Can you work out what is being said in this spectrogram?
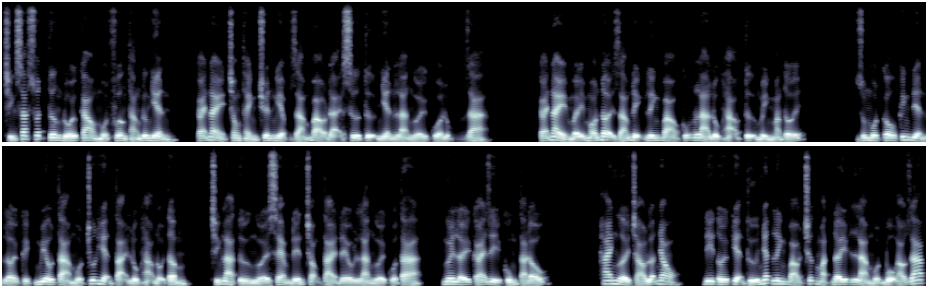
chính xác suất tương đối cao một phương thắng đương nhiên, cái này trong thành chuyên nghiệp giám bảo đại sư tự nhiên là người của lục gia cái này mấy món đợi giám định linh bảo cũng là lục hạo tự mình mang tới. Dùng một câu kinh điển lời kịch miêu tả một chút hiện tại lục hạo nội tâm, chính là từ người xem đến trọng tài đều là người của ta, ngươi lấy cái gì cùng ta đấu? Hai người chào lẫn nhau, đi tới kiện thứ nhất linh bảo trước mặt đây là một bộ áo giáp,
